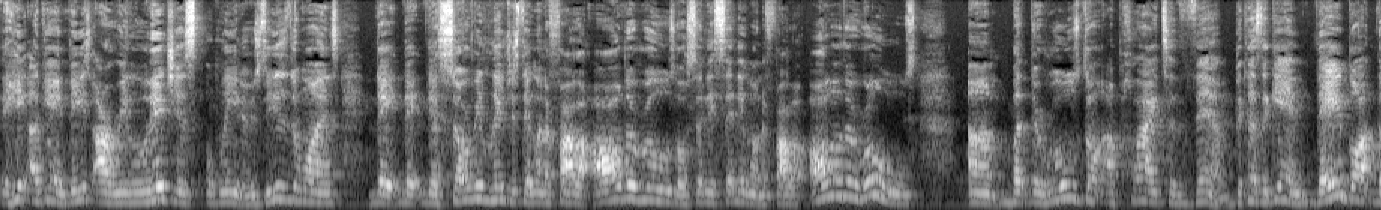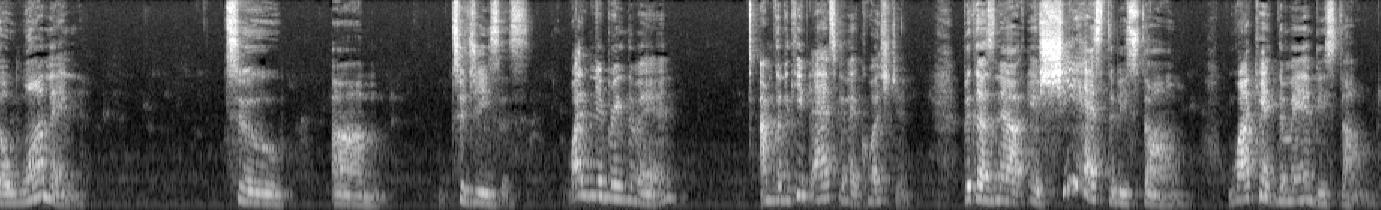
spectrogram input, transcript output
he again these are religious leaders these are the ones they, they they're so religious they want to follow all the rules or so they say they want to follow all of the rules um, but the rules don't apply to them because again they brought the woman to um, to Jesus why didn't they bring the man? I'm going to keep asking that question. Because now, if she has to be stoned, why can't the man be stoned?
